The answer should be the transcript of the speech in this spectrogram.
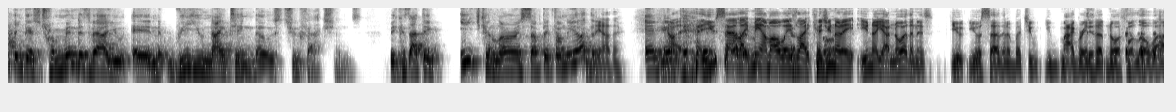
think there's tremendous value in reuniting those two factions because I think each can learn something from the other. From the other. And, you, know, and, and, you sound like me. I'm always like, because you know they, you know, y'all Northerners. You you're a Southerner, but you you migrated up north for a little while.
